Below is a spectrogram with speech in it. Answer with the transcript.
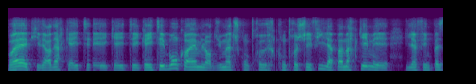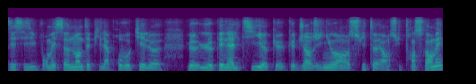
Ouais, et puis Werner qui a été, qui a été, qui a été bon quand même lors du match contre, contre Sheffield. Il n'a pas marqué, mais il a fait une passe décisive pour Mason Mount et puis il a provoqué le, le, le penalty que, que Jorginho a ensuite, a ensuite transformé.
